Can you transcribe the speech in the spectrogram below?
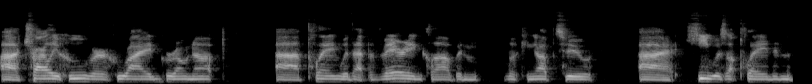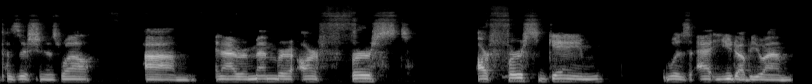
uh, Charlie Hoover, who I had grown up uh, playing with at Bavarian Club and looking up to, uh, he was up playing in the position as well. Um, and I remember our first our first game was at UWM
